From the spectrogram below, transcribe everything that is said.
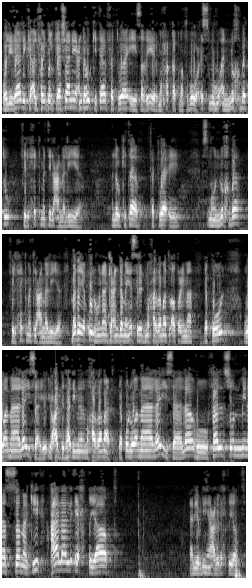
ولذلك الفيض الكاشاني عنده كتاب فتوائي صغير محقق مطبوع اسمه النخبة في الحكمة العملية. عنده كتاب فتوائي اسمه النخبة في الحكمة العملية. ماذا يقول هناك عندما يسرد محرمات الأطعمة؟ يقول وما ليس يعدد هذه من المحرمات. يقول وما ليس له فلس من السمك على الاحتياط. يعني يبنيها على الاحتياط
